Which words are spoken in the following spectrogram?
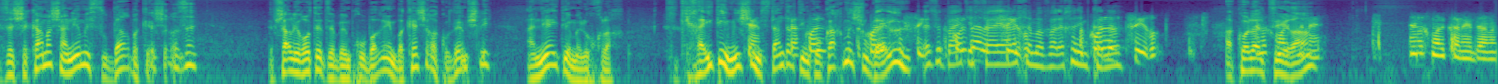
זה שכמה שאני מסודר בקשר הזה, אפשר לראות את זה במחוברים. בקשר הקודם שלי, אני הייתי מלוכלך. כי- חייתי עם מישהו כן, עם סטנדרטים הכל- כל כך הכל משוגעים, איזה הכל בית יפה היה. לכם, אבל איך אני הכל מקנאה. על ציר. הכל על ציר, אה? אין לך מה לקנא, דנה.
